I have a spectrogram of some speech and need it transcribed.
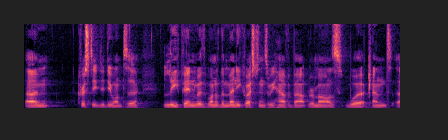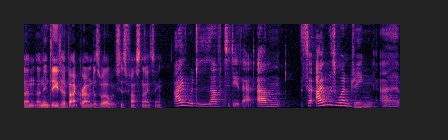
Um, Christie, did you want to leap in with one of the many questions we have about Rama's work and, and, and indeed her background as well, which is fascinating? I would love to do that. Um, so I was wondering, uh,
